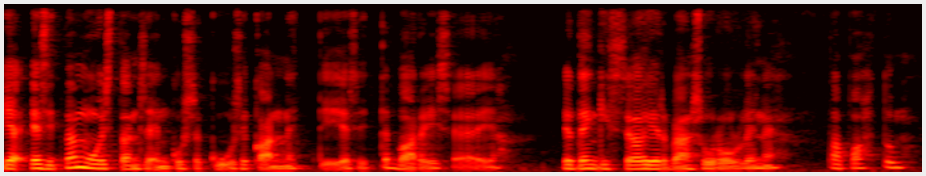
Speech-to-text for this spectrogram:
Ja, ja sitten mä muistan sen, kun se kuusi kannettiin ja sitten varisee. Ja jotenkin se on hirveän surullinen tapahtuma.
